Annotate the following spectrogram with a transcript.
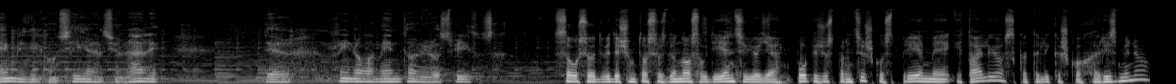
membri del Consiglio nazionale del rinnovamento nello Spirito Santo. Sausio 20 dienos audiencijoje popiežius Pranciškus priėmė Italijos katalikiško charizminio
